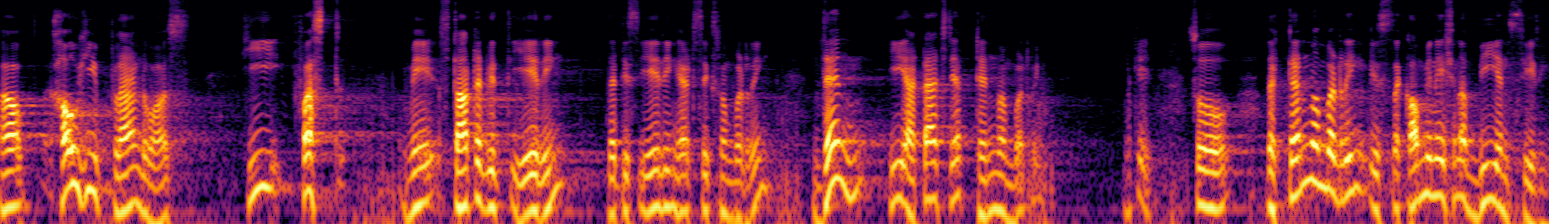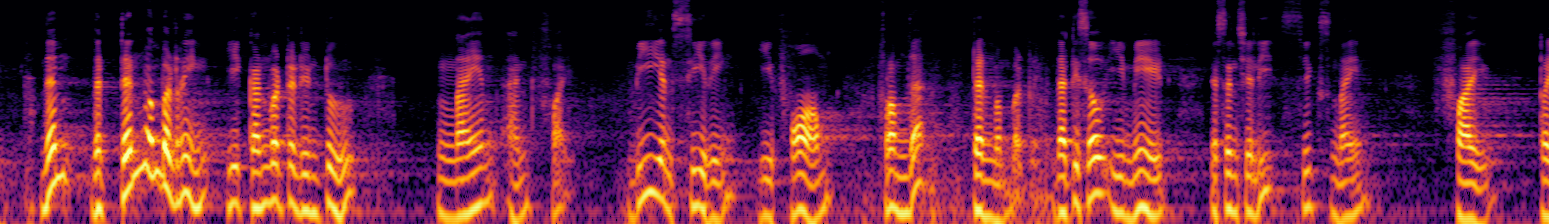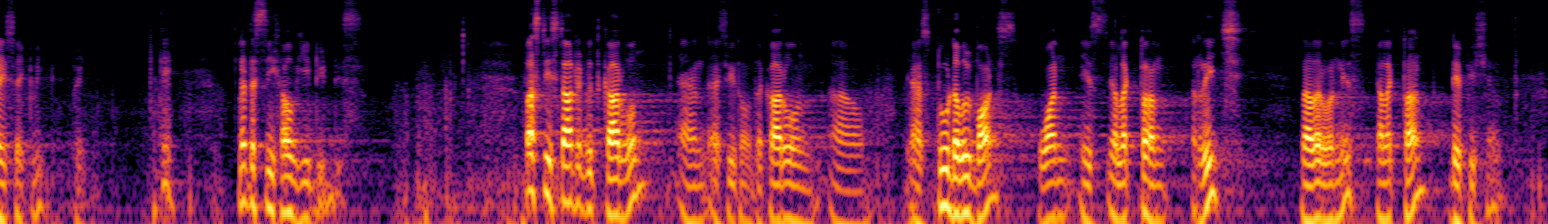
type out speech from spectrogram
uh, how he planned was he first started with A ring that is A ring at 6 membered ring then he attached a 10 membered ring. Okay. So, the 10 membered ring is the combination of B and C ring. Then the 10 membered ring he converted into 9 and 5. B and C ring he formed from the 10 membered ring. That is how he made essentially 6, 9, 5 tricyclic ring. Okay. Let us see how he did this. First he started with carvone and as you know the carvone uh, has two double bonds. One is electron rich, the other one is electron deficient.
